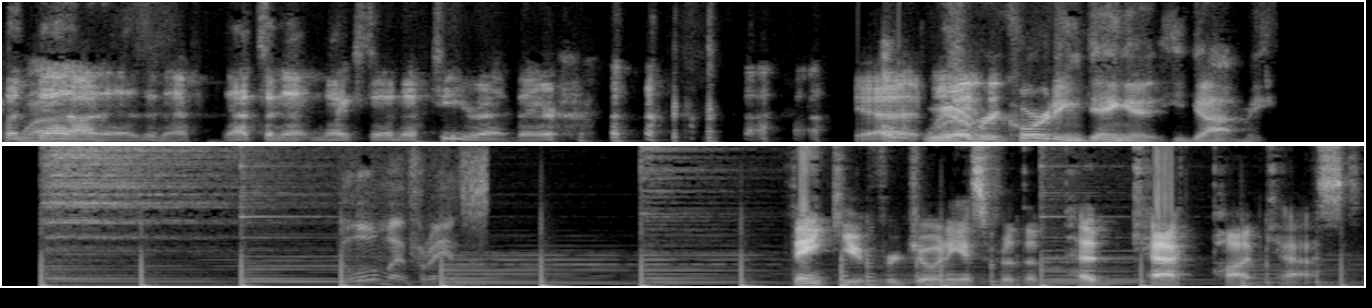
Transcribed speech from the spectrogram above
Put wow. that on as an F. That's a next NFT right there. yeah, oh, we are recording. Dang it, he got me. Hello, my friends. Thank you for joining us for the PEBCAK podcast,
